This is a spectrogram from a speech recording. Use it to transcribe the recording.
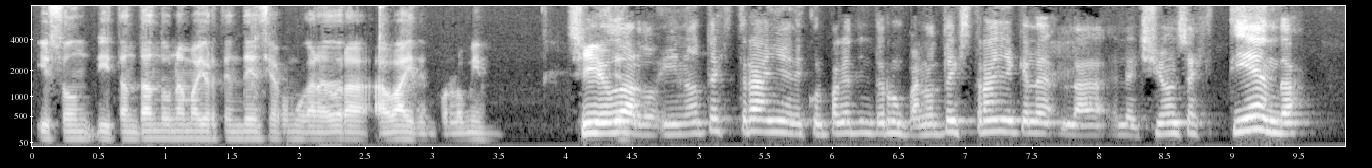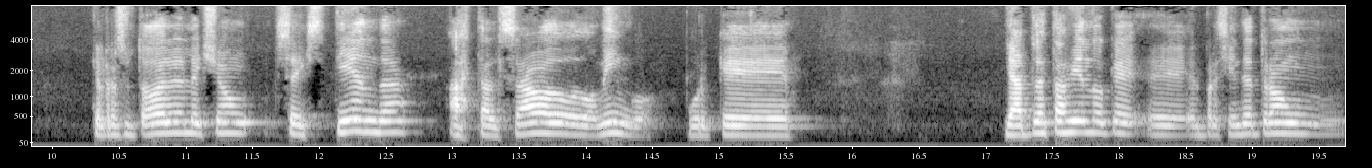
y, son, y están dando una mayor tendencia como ganadora a Biden por lo mismo. Sí, Eduardo, y no te extrañe, disculpa que te interrumpa, no te extrañe que la, la elección se extienda, que el resultado de la elección se extienda hasta el sábado o domingo, porque ya tú estás viendo que eh, el presidente Trump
